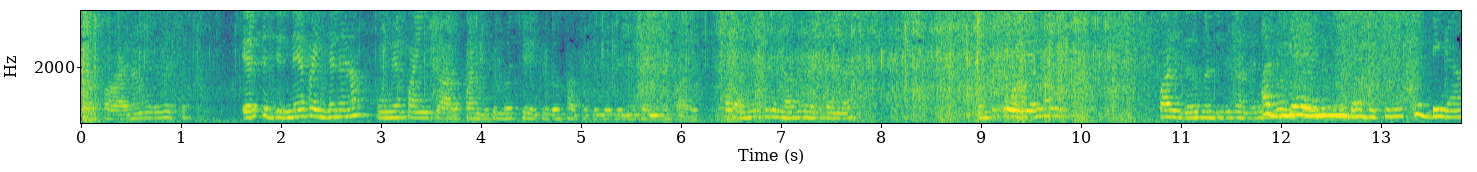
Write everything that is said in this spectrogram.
ਚੱਲ ਪਾ ਇਹਨਾਂ ਨੂੰ ਇਹਦੇ ਵਿੱਚ। ਇਹਦੇ ਚ ਜਿੰਨੇ ਪੈਂਦੇ ਨੇ ਨਾ ਉਹਨੇ ਪਾਈ 4 5 ਕਿਲੋ 6 ਕਿਲੋ 7 ਕਿਲੋ ਜਿੰਨੇ ਪੈਂਦੇ ਨੇ ਪਾ ਦੇ ਪਤਾ ਨਹੀਂ ਕਿ ਕਿੰਨਾ ਰੇਟ ਪੈਂਦਾ ਕਿਉਂਕਿ ਕੋਰੀਅਨ ਨੂੰ ਭਾਜੀ ਜਦੋਂ ਗੱਡੀ ਤੇ ਜਾਂਦੇ ਨੇ ਅੱਗੇ ਇਹਨੂੰ ਦਾ ਖੱਡਿਆ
